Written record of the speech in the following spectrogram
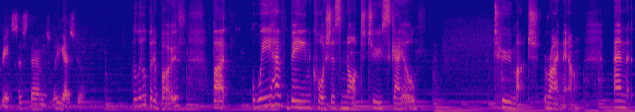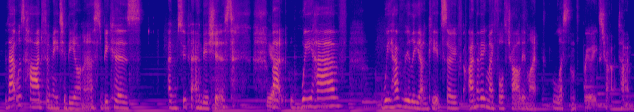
create systems? What do you guys do? A little bit of both, but we have been cautious not to scale too much right now. And that was hard for me to be honest because I'm super ambitious. Yeah. but we have we have really young kids. So I'm having my fourth child in like less than three weeks time.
